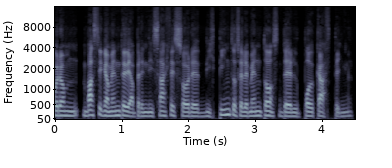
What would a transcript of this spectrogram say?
fueron básicamente de aprendizaje sobre distintos elementos del podcasting.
